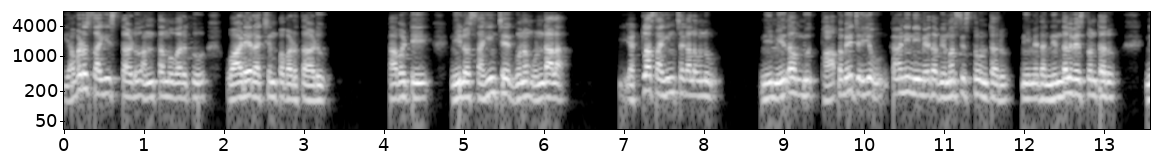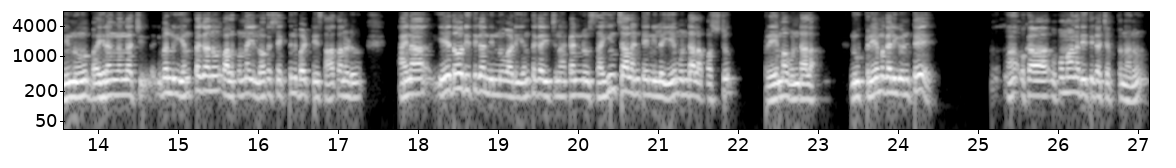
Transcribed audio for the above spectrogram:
ఎవడు సహిస్తాడు అంతమ్మ వరకు వాడే రక్షింపబడతాడు. కాబట్టి నీలో సహించే గుణం ఉండాలా? ఎట్లా సహించగలవు నువ్వు? నీ మీద నువ్వు పాపమే చెయ్యవు. కానీ నీ మీద విమర్శిస్తూ ఉంటారు. నీ మీద నిందలు వేస్తుంటారు. నిన్ను బహిరంగంగా వాళ్ళు ఎంతగానో వాళ్ళకున్న ఈ లోక శక్తిని బట్టి సాతానుడు ఆయన ఏదో రీతిగా నిన్ను వాడు ఎంతగా ఇచ్చినా కానీ నువ్వు సహించాలంటే నీలో ఏముండాలా ఫస్ట్? ప్రేమ ఉండాలా? నువ్వు ప్రేమ కలిగి ఉంటే ఒక ఉపమాన రీతిగా చెప్తున్నాను.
